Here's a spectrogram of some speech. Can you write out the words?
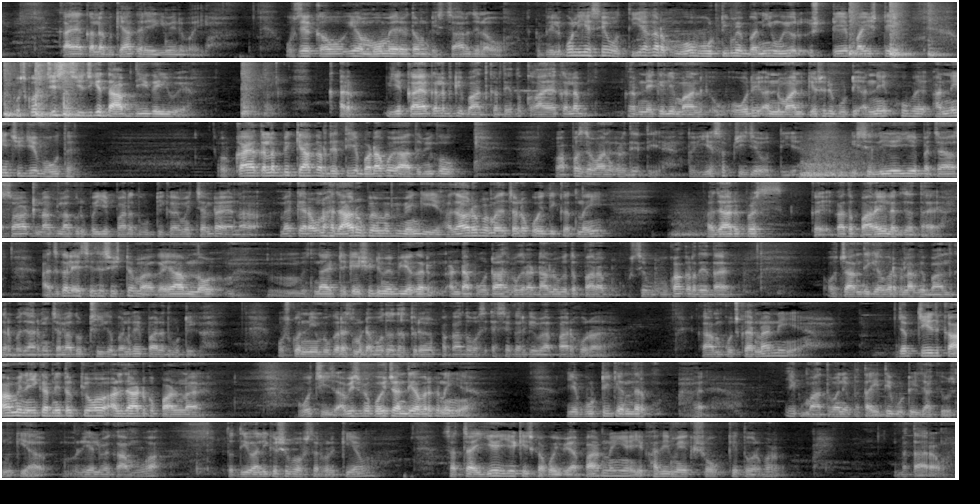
कायाकल्प क्या करेगी मेरे भाई? उसे कहो कि हम मुँह में रहे तो हम डिस्चार्ज ना हो। तो बिल्कुल ये से होती है, अगर वो बूटी में बनी हुई और स्टेप बाई स्टेप उसको जिस चीज़ की दाब दी गई हुई है ये कायाकल्प की बात करते हैं तो कायाकल्प करने के लिए मान, और अनुमान केसरी बूटी, अन्य खूब है, अन्य चीज़ें बहुत है। और कायाकल्प भी क्या कर देती है? बड़ा कोई आदमी को वापस जवान कर देती है। तो ये सब चीज़ें होती है। इसलिए ये पचास, साठ लाख लाख रुपए ये पारत गुटिका में चल रहा है ना। मैं कह रहा हूँ ना, हज़ार रुपये में भी महँगी है। हज़ार रुपये में तो चलो कोई दिक्कत नहीं। हज़ार रुपये का तो पारा ही लग जाता है। आजकल ऐसे ऐसे सिस्टम आ गए आप नो नाइट्रिक एसिड में भी अगर अंडा, पोटास वगैरह डालोगे तो पारा उससे भूखा कर देता है। और चांदी के वर्क ला के बाँध कर बाज़ार में चला तो ठीक है, बन गई पारत गुटी का उसको नींबू का रस में डबो दो, धतुरे में पका दो, बस ऐसे करके व्यापार हो रहा है। काम कुछ करना नहीं है। जब चीज़ काम ही नहीं करनी तो क्यों अड़जाट को पालना है? वो चीज़। अब इसमें कोई चांदी का वर्क नहीं है। ये बूटी के अंदर है। एक महात्मा ने बताई थी बूटी जाके, उसमें किया, रियल में काम हुआ। तो दिवाली के शुभ अवसर पर किया हूँ। सच्चाई ये ये कि इसका कोई व्यापार नहीं है। ये खाली मैं एक शौक के तौर पर बता रहा हूँ।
